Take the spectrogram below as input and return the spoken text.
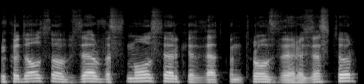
We could also observe a small circuit that controls the resistor.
